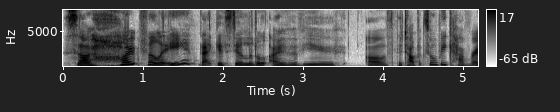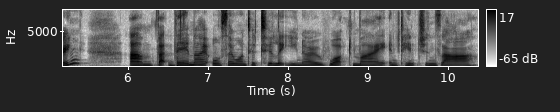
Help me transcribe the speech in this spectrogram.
So, hopefully, that gives you a little overview of the topics we'll be covering. Um, but then I also wanted to let you know what my intentions are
